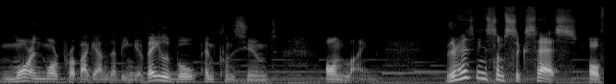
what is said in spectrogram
more and more propaganda being available and consumed online. There has been some success of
